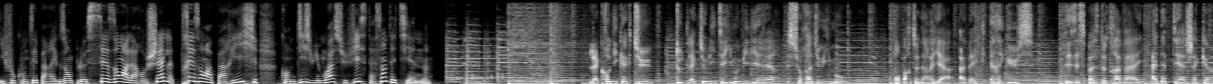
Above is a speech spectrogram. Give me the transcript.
il faut compter par exemple 16 ans à La Rochelle, 13 ans à Paris, quand 18 mois suffisent à Saint-Étienne. La chronique actu, toute l'actualité immobilière sur Radio Imo. En partenariat avec Regus, des espaces de travail adaptés à chacun.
